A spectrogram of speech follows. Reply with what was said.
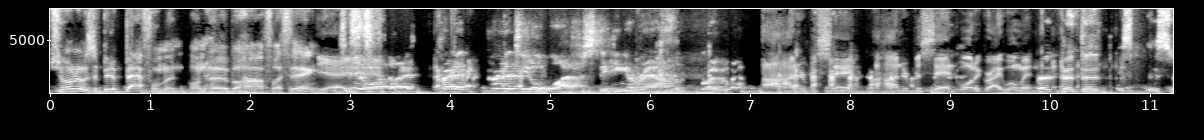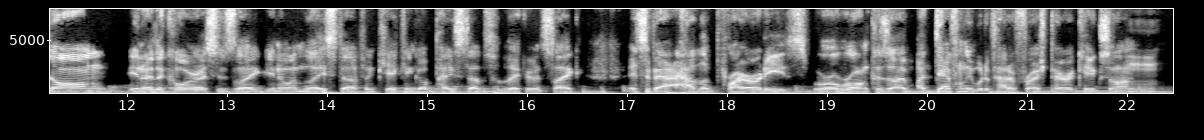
Sean? It was a bit of bafflement on her behalf. I think. Yeah, Just- You know what, though? Credit, credit to your wife for sticking around the program. A hundred percent. A hundred percent. What a great woman. But, but the, the the song, you know, the chorus is like, you know, I'm laced up and kicking, got paste ups for liquor. It's like, it's about how the priorities were all wrong because I, I definitely would have had a fresh pair of kicks on. Mm,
